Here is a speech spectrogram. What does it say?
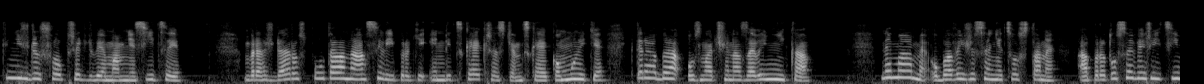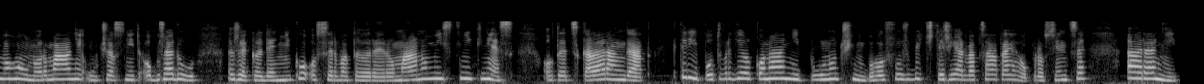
k níž došlo před dvěma měsíci. Vražda rozpoutala násilí proti indické křesťanské komunitě, která byla označena za viníka. Nemáme obavy, že se něco stane a proto se věřící mohou normálně účastnit obřadů, řekl denníku Observatore Romano místní kněz, otec Kalarangat, který potvrdil konání půlnoční bohoslužby 24. prosince a raní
